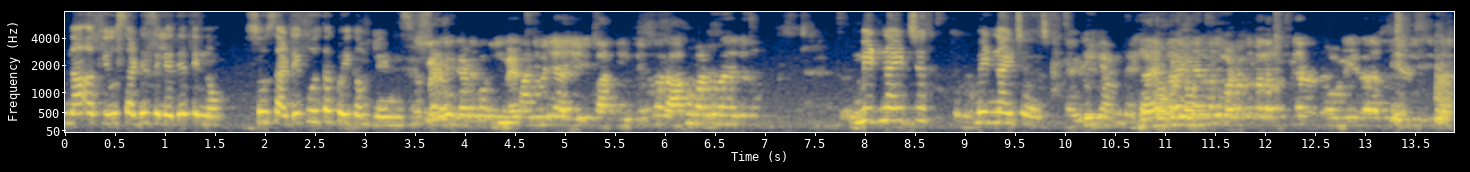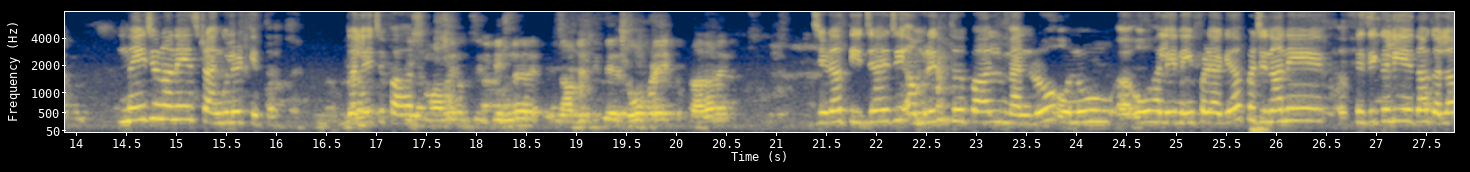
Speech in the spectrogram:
ਨਾ ਅਕਿਊਜ਼ ਸਾਡੇ ਜ਼ਿਲ੍ਹੇ ਦੇ ਤਿੰਨੋਂ। ਸੋ ਸਾਡੇ ਕੋਲ ਤਾਂ ਕੋਈ ਕੰਪਲੇਂਟ ਨਹੀਂ ਸੀ ਮੈਡਮ ਮੈਂ 5 ਵਜੇ ਆਈ ਜੀ ਪਾਰਕਿੰਗ ਤੇ ਮਤਲਬ ਰਾਤ ਨੂੰ ਮਰਡਰ ਹੋਇਆ ਜਦੋਂ ਮਿਡਨਾਈਟ ਚ ਮਿਡਨਾਈਟ ਚ ਹੋਇਆ ਜੀ। ਠੀਕ ਹੈ ਮਤਲਬ ਮਰਡਰ ਤੋਂ ਪਹਿਲਾਂ ਤੁਸੀਂ ਕੋਡੀ ਦਾ ਸੀ ਸੀ ਨਹੀਂ ਜੀ ਉਹਨਾਂ ਨੇ ਸਟ੍ਰੈਂਗੂਲੇਟ ਕੀਤਾ ਗਲੇ ਚ ਫਾਹਾ ਇਸ ਲੱਗਾ ਮਾਮਲੇ ਨੂੰ ਤੁਸੀਂ ਤਿੰਨ ਨਾਮਜ਼ਦ ਕੀਤੇ ਦੋ ਫੜੇ ਇੱਕ ਫਰਾਰ ਨੇ ਜਿਹੜਾ ਤੀਜਾ ਹੈ ਜੀ ਅੰਮ੍ਰਿਤਪਾਲ ਮੈਨਰੋ ਉਹਨੂੰ ਉਹ ਹਲੇ ਨਹੀਂ ਫੜਿਆ ਗਿਆ ਪਰ ਜਿਨ੍ਹਾਂ ਨੇ ਫਿਜ਼ੀਕਲੀ ਇਹਦਾ ਗਲਾ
